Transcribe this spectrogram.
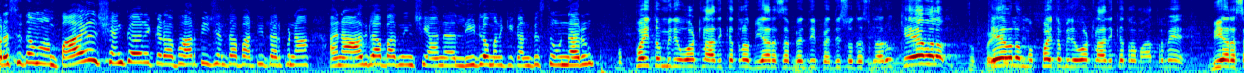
ప్రస్తుతం పాయల్ శంకర్ ఇక్కడ భారతీయ జనతా పార్టీ తరఫున ఆయన ఆదిలాబాద్ నుంచి ఆయన లీడ్లో మనకి కనిపిస్తూ ఉన్నారు. ముప్పై తొమ్మిది ఓట్ల ఆధిక్యతలో బీఆర్ఎస్ అభ్యర్థి పెద్ద సుదర్శన్నారు కేవలం కేవలం ముప్పై తొమ్మిది ఓట్ల ఆధిక్యతలో మాత్రమే బీఆర్ఎస్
